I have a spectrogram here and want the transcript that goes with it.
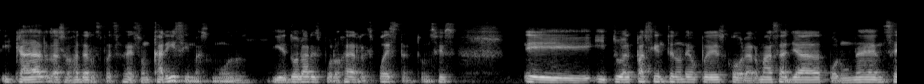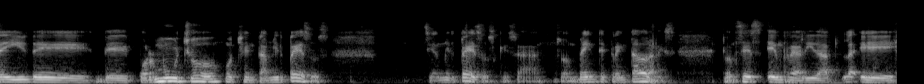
Y cada, las hojas de respuesta son carísimas, como 10 dólares por hoja de respuesta. Entonces, eh, y tú al paciente no le puedes cobrar más allá por una NCI de, de por mucho 80 mil pesos, 100 mil pesos, que son 20, 30 dólares. Entonces, en realidad, eh,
